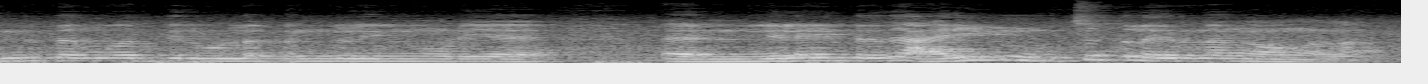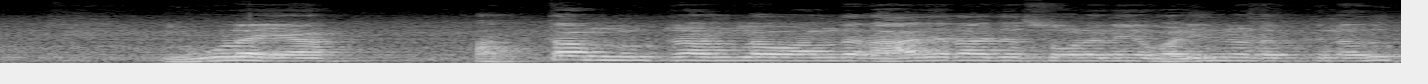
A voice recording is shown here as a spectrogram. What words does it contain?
இந்து தர்மத்தில் உள்ள பெண்களினுடைய நிலைன்றது அறிவின் உச்சத்தில் இருந்தாங்க அவங்கெல்லாம். இவ்வளோ ஏன்? பத்தாம் நூற்றாண்டில் வாழ்ந்த ராஜராஜ சோழனை வழி நடத்தினது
